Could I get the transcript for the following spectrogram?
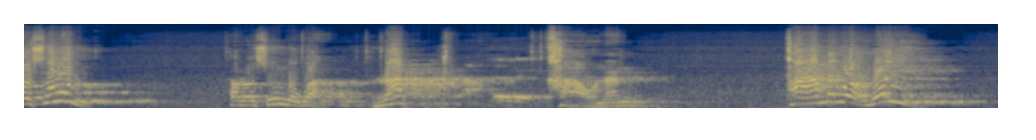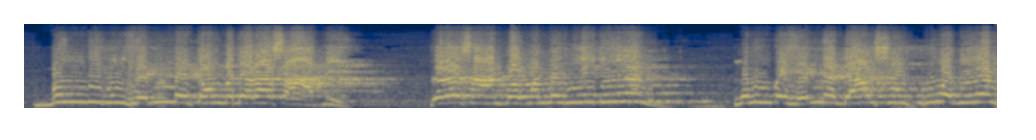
รอซูลท่ารอซูลบอกว่า รับข่าวนั้น ถามไหมว่าเฮ้ยมึงที่มึงเห็นไม่ตรงกับดาราศาสตร์นี่ ดาราศาสตร์บอกมันไม่มีเดือน แล้วมึงไปเห็นน่ะดาวศุกรู้ว่าเดือน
